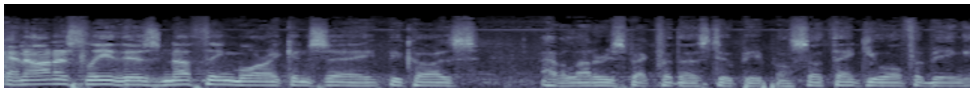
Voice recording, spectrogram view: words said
And honestly, there's nothing more I can say because I have a lot of respect for those two people. So thank you all for being here.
